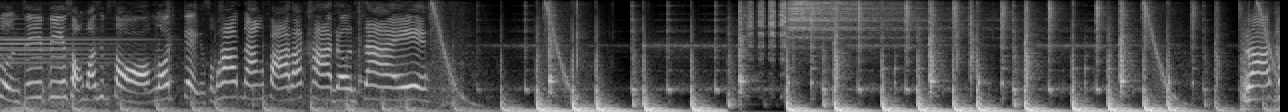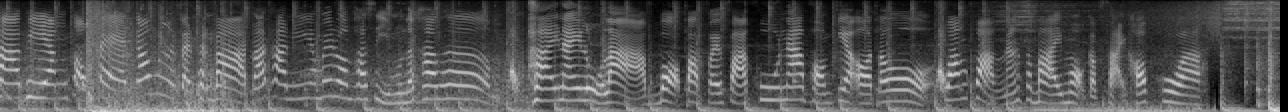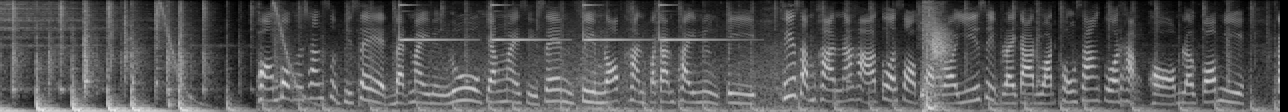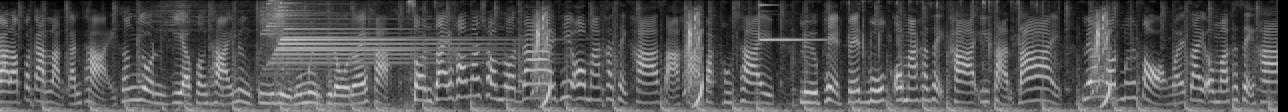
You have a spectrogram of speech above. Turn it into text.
2.0 G ปี 2012 รถเก่งสภาพนางฟ้าราคาเดินใจราคาเพียง 298,000 บาท ราคานี้ยังไม่รวมภาษีมูลค่าเพิ่ม ภายในหรูหราเบาะปรับไฟฟ้าคู่หน้าพร้อมเกียร์ออโต้กว้างขวางนั่งสบายเหมาะกับสายครอบครัว โปรโมชั่นสุดพิเศษ แบตใหม่ 1 ลูกยังใหม่ 4 เส้น ฟิล์มรอบคันประกันภัย 1 ปี ที่สำคัญนะคะ ตรวจสอบ 220 รายการวัดโครงสร้างตัวถังพร้อม แล้วก็มีการรับประกันหลังการขาย เครื่องยนต์เกียร์เฟืองท้าย 1 ปีหรือ 10,000กิโลด้วยค่ะ สนใจเข้ามาชมรถได้ที่โอมาคาเซคาสาขาปักธงชัย หรือเพจ Facebook โอมาคาเซคาอีสานใต้ เรื่องรถมือสองไว้ใจโอมาคาเซคา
